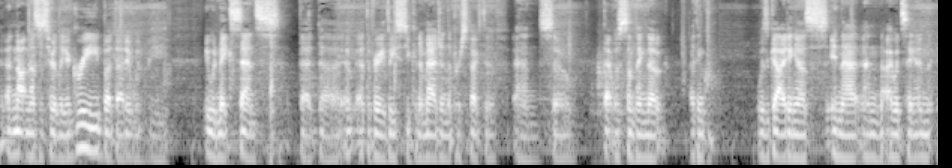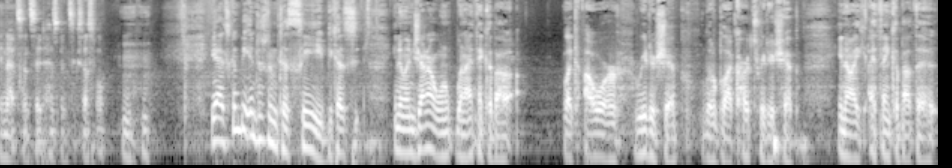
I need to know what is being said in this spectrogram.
and not necessarily agree, but that it would be it would make sense. That uh, at- at the very least you can imagine the perspective, and so that was something that I think was guiding us in that, and I would say in in that sense it has been successful. Yeah, it's going to be interesting to see because, you know, in general, when, when I think about like our readership, Little Black Cart's readership, you know, I, I think about the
